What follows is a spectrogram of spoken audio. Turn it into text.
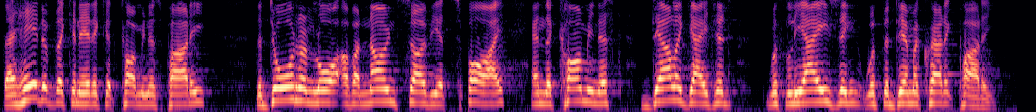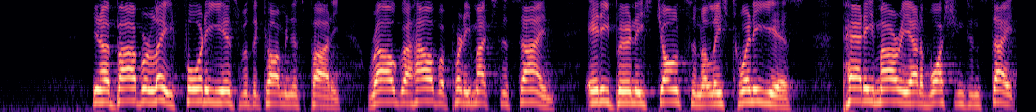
the head of the Connecticut Communist Party, the daughter in law of a known Soviet spy, and the communist delegated with liaising with the Democratic Party. You know, Barbara Lee, 40 years with the Communist Party. Raul Grijalva, pretty much the same. Eddie Bernice Johnson, at least 20 years. Patty Murray out of Washington State,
